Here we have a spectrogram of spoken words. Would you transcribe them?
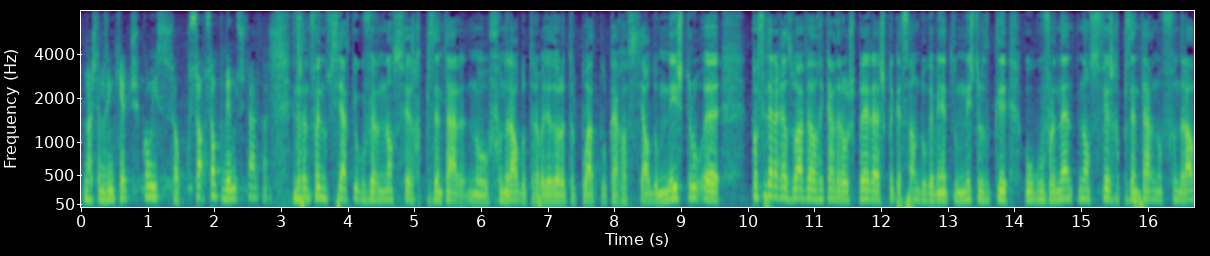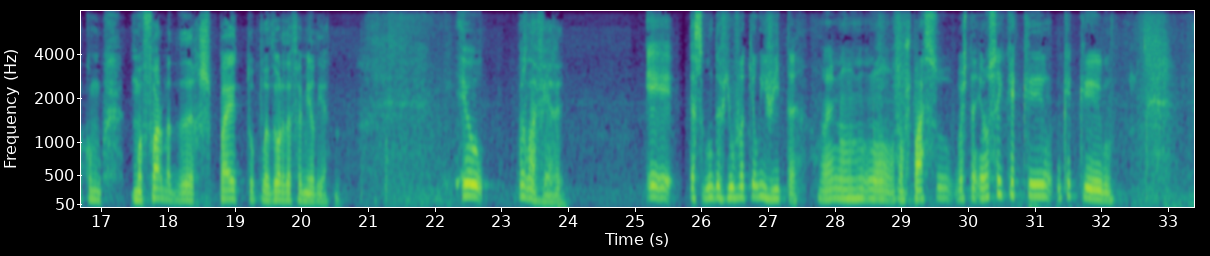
nós estamos inquietos com isso, só, só, só podemos estar. Não é? Entretanto, foi noticiado que o Governo não se fez representar no funeral do trabalhador atropelado pelo carro oficial do Ministro. Eh, considera razoável, Ricardo Araújo Pereira, a explicação do Gabinete do Ministro de que o governante não se fez representar no funeral como uma forma de respeito pela dor da família? Eu. Vamos lá ver. É a segunda viúva que ele evita não é? num, num, num espaço bastante. Eu não sei o que é que. O que é que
